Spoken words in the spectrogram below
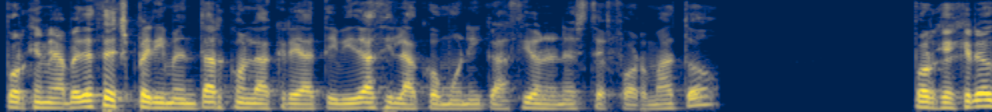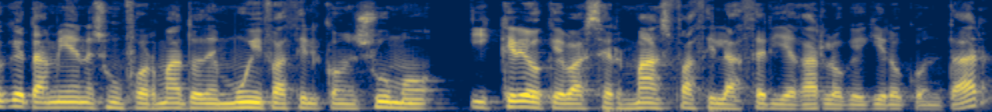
Porque me apetece experimentar con la creatividad y la comunicación en este formato. Porque creo que también es un formato de muy fácil consumo y creo que va a ser más fácil hacer llegar lo que quiero contar.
